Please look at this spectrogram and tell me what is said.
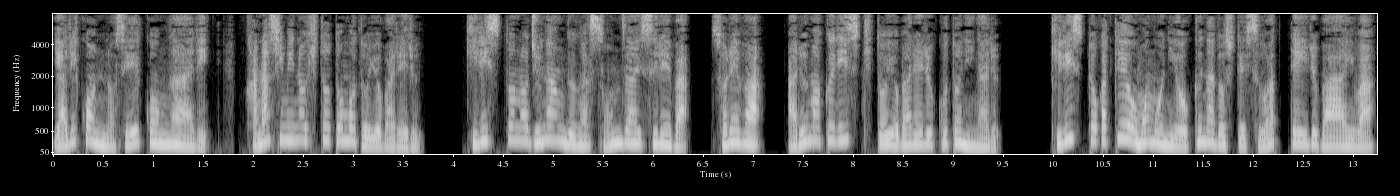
槍痕の聖痕があり、悲しみの人ともと呼ばれる。キリストの受難具が存在すれば、それはアルマクリスティと呼ばれることになる。キリストが手をももに置くなどして座っている場合は、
